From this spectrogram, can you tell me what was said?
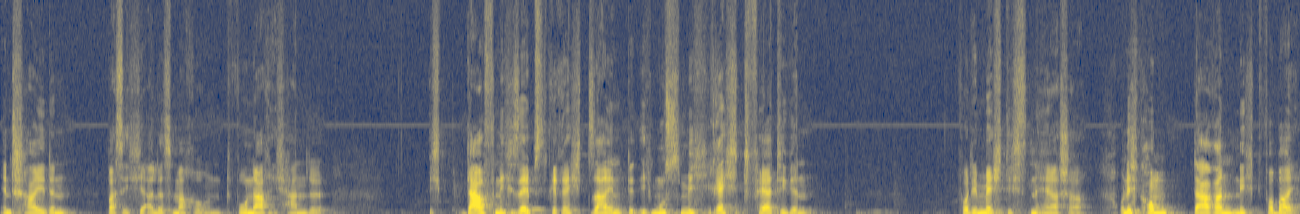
entscheiden, was ich hier alles mache und wonach ich handle. Ich darf nicht selbstgerecht sein, denn ich muss mich rechtfertigen vor dem mächtigsten Herrscher. Und ich komme daran nicht vorbei.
